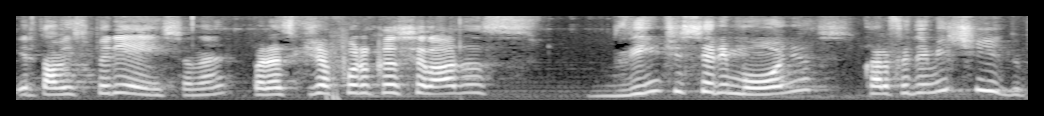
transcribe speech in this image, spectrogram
Ele tava em experiência, né? Parece que já foram canceladas 20 cerimônias, o cara foi demitido.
